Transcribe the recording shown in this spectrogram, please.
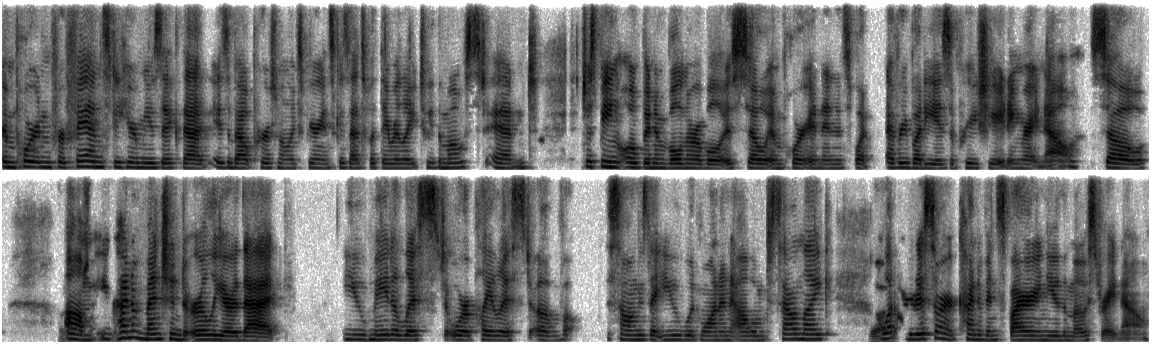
important for fans to hear music that is about personal experience because that's what they relate to the most and just being open and vulnerable is so important and it's what everybody is appreciating right now. So um, you kind of mentioned earlier that you made a list or a playlist of songs that you would want an album to sound like. What artists are kind of inspiring you the most right now?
